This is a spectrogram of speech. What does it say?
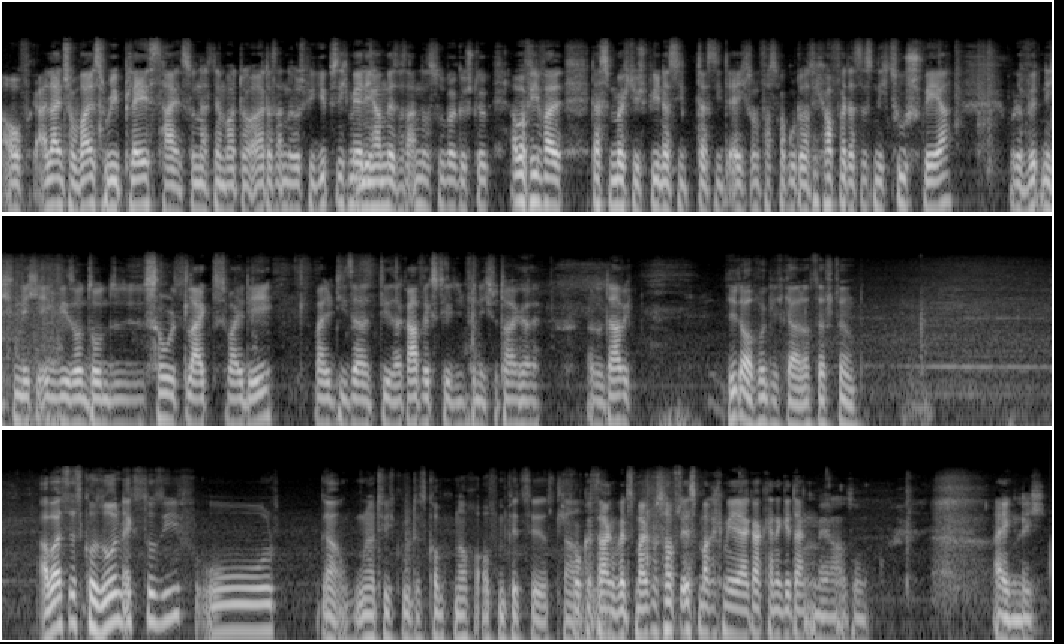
auf, allein schon, weil es replaced heißt, so nach dem Motto, ah, das andere Spiel gibt's nicht mehr, die mhm. haben jetzt was anderes drüber gestückt. Aber auf jeden Fall, das möchte ich spielen, das sieht, das sieht echt unfassbar gut aus. Ich hoffe, das ist nicht zu schwer oder wird nicht, nicht irgendwie so, so ein Souls-like 2D, weil dieser, dieser Grafikstil, den finde ich total geil. Also da habe ich. Sieht auch wirklich geil aus, das stimmt. Aber es ist konsolenexklusiv und ja, natürlich gut, es kommt noch auf dem PC, ist klar. Ich wollte sagen, wenn es Microsoft ist, mache ich mir ja gar keine Gedanken mehr. Also eigentlich.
